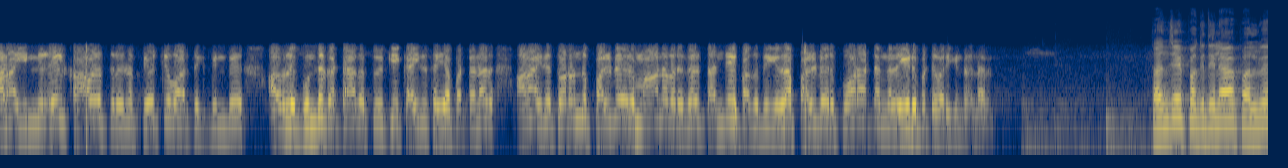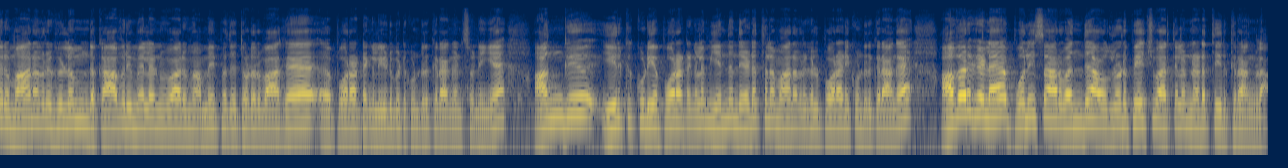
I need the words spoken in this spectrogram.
ஆனால் இந்நிலையில் காவல்துறையினர் பேச்சுவார்த்தைக்கு பின்பு அவர்களை குண்டுகட்டாக தூக்கி கைது செய்யப்பட்டனர். ஆனால் இதை தொடர்ந்து பல்வேறு மாணவர்கள் தஞ்சை பகுதியில் பல்வேறு போராட்டங்களில் ஈடுபட்டு வருகின்றனர். தஞ்சை பகுதியில் பல்வேறு மாணவர்களும் இந்த காவிரி மேலாண்மை வாரியம் அமைப்பது தொடர்பாக போராட்டங்கள் ஈடுபட்டு கொண்டிருக்கிறாங்கன்னு சொன்னீங்க. அங்கு இருக்கக்கூடிய போராட்டங்களும் எந்தெந்த இடத்துல மாணவர்கள் போராடி கொண்டிருக்கிறாங்க? அவர்களை போலீசார் வந்து அவங்களோட பேச்சுவார்த்தையிலும் நடத்தி இருக்கிறாங்களா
